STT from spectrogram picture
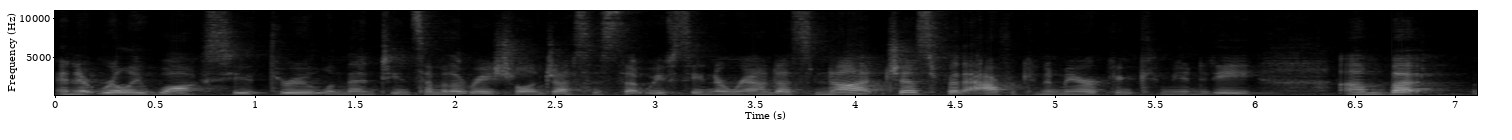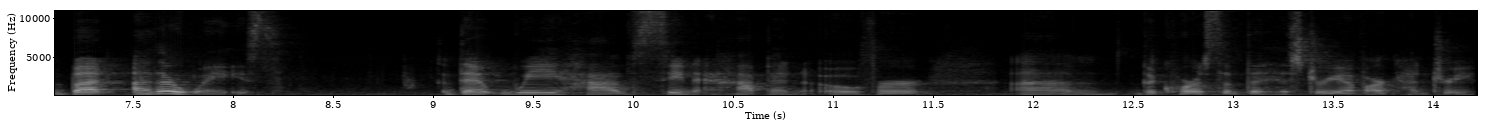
And it really walks you through lamenting some of the racial injustice that we've seen around us, not just for the African American community, um, but, but other ways that we have seen it happen over um, the course of the history of our country.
